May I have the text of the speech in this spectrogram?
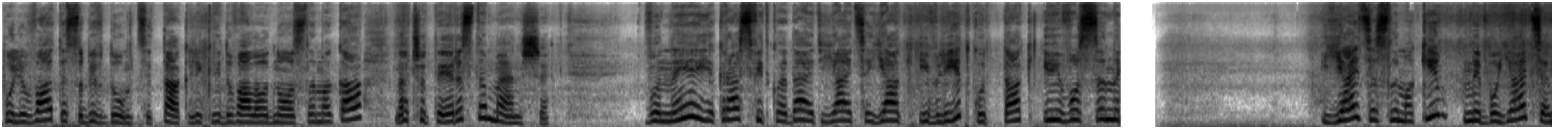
полювати собі в думці, так, ліквідувала одного слимака на 400 менше. Вони якраз відкладають яйця як і влітку, так і восени. Яйця слимаків не бояться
